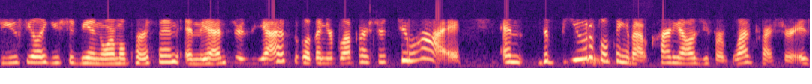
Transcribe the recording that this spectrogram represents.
do you feel like you should be a normal person? And the answer is yes. Well, then your blood pressure is too high. And the beautiful thing about cardiology for blood pressure is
